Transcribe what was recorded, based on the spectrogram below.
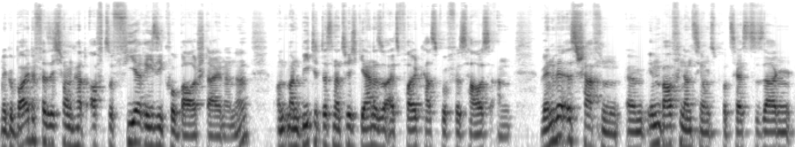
Eine Gebäudeversicherung hat oft so vier Risikobausteine, ne? Und man bietet das natürlich gerne so als Vollkasko fürs Haus an. Wenn wir es schaffen, ähm, im Baufinanzierungsprozess zu sagen,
